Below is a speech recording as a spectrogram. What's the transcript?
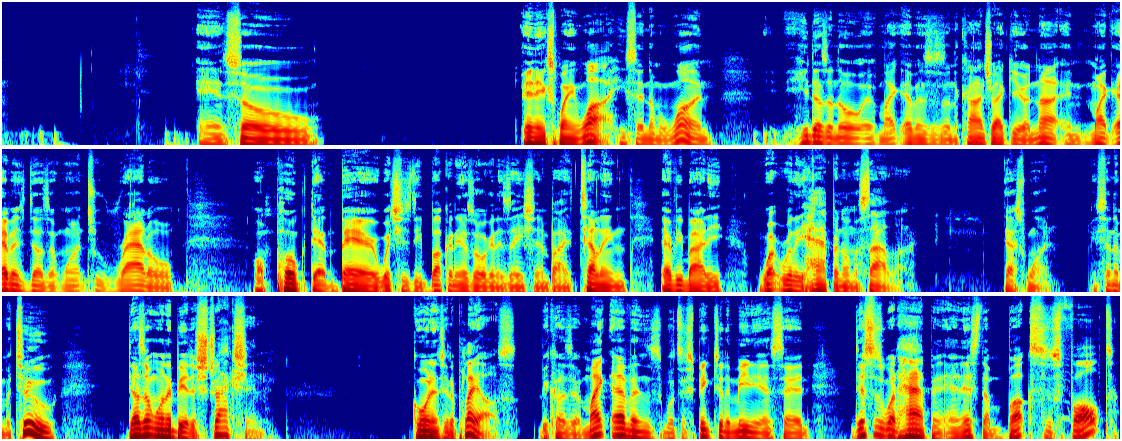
And so, and he explained why. He said, number one, he doesn't know if Mike Evans is in the contract year or not, and Mike Evans doesn't want to rattle or poke that bear, which is the Buccaneers organization, by telling everybody what really happened on the sideline. That's one. He said number two, doesn't want to be a distraction going into the playoffs. Because if Mike Evans was to speak to the media and said, This is what happened, and it's the Bucs' fault,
